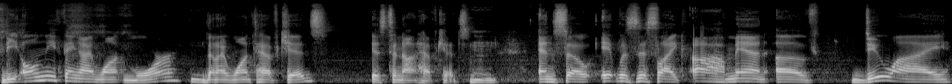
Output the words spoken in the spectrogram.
the only thing I want more mm. than I want to have kids is to not have kids. And so it was this like, oh man, of do I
